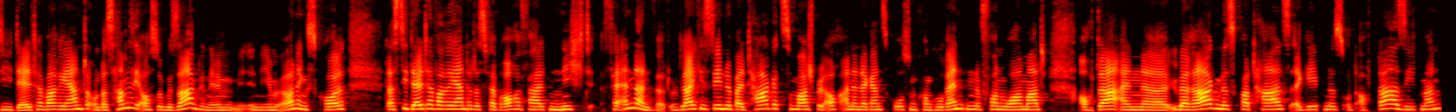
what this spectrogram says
die Delta-Variante, und das haben sie auch so gesagt in, dem, in ihrem Earnings-Call, dass die Delta-Variante das Verbraucherverhalten nicht verändern wird. Und gleiches sehen wir bei Target zum Beispiel, auch einer der ganz großen Konkurrenten von Walmart. Auch da ein äh, überragendes Quartalsergebnis. Und auch da sieht man,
